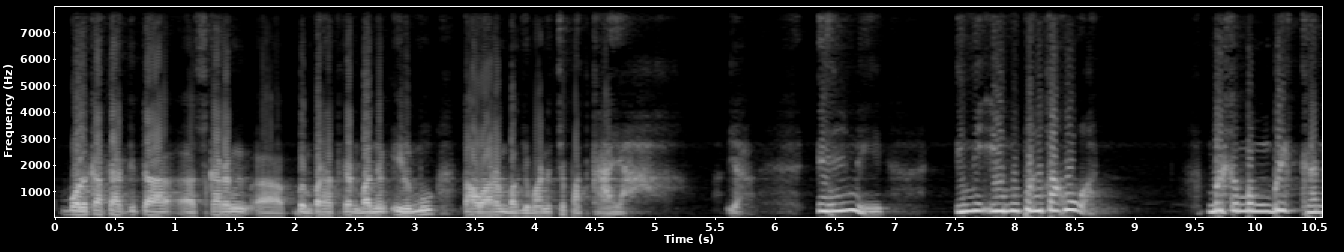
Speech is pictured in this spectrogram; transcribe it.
boleh kata kita uh, sekarang uh, memperhatikan banyak ilmu tawaran bagaimana cepat kaya. Ya, ini ini ilmu pengetahuan. Mereka memberikan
